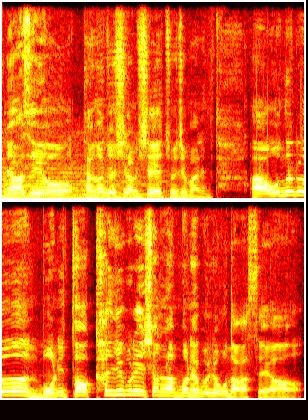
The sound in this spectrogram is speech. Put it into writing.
안녕하세요. 당근조 실험실의 조재만입니다. 아, 오늘은 모니터 칼리브레이션을 한번 해보려고 나왔어요.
